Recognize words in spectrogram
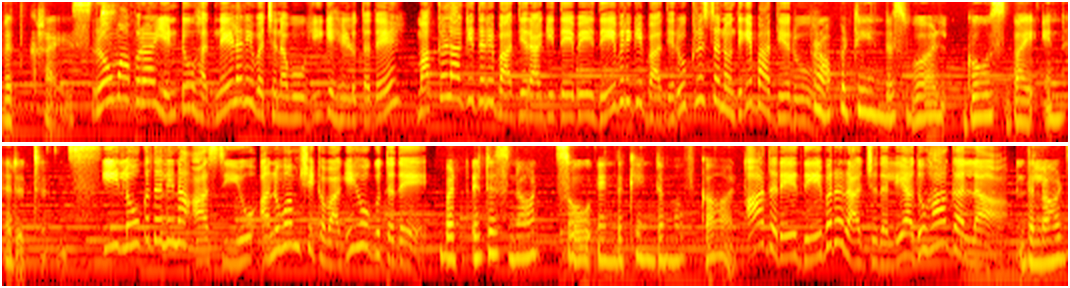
with Christ. ರೋಮಾಪುರ ಎಂಟು ಹದಿನೇಳನೇ ವಚನವು ಹೀಗೆ ಹೇಳುತ್ತದೆ. ಮಕ್ಕಳಾಗಿದ್ದರೆ ಬಾಧ್ಯರಾಗಿದ್ದೇವೆ ದೇವರಿಗೆ ಬಾಧ್ಯರು ಕ್ರಿಸ್ತನೊಂದಿಗೆ ಬಾಧ್ಯರು. Property in this world goes by inheritance, ಈ ಲೋಕದಲ್ಲಿನ ಆಸ್ತಿಯು ಅನುವಂಶಿಕವಾಗಿ ಹೋಗುತ್ತದೆ. But it is not so in the kingdom of God ಆದರೆ ದೇವರ ರಾಜ್ಯದಲ್ಲಿ ಅದು ಹಾಗಲ್ಲ. The Lord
